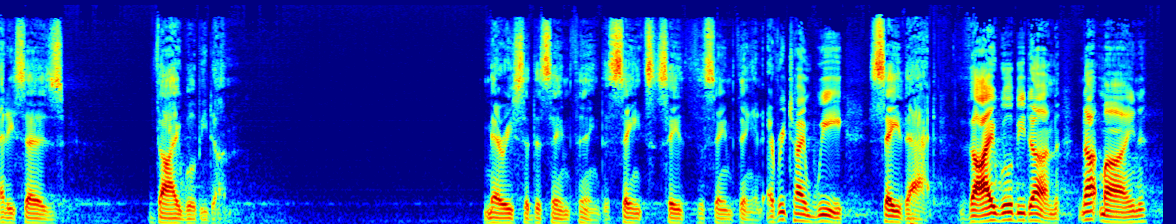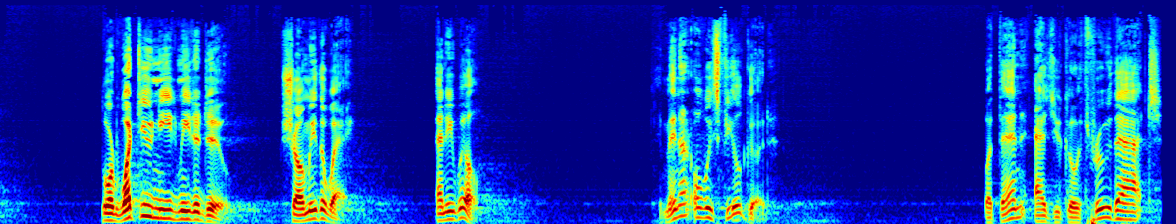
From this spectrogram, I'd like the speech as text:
And he says, Thy will be done. Mary said the same thing. The saints say the same thing. And every time we say that, Thy will be done, not mine. Lord, what do you need me to do? Show me the way. And He will. It may not always feel good. But then, as you go through that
